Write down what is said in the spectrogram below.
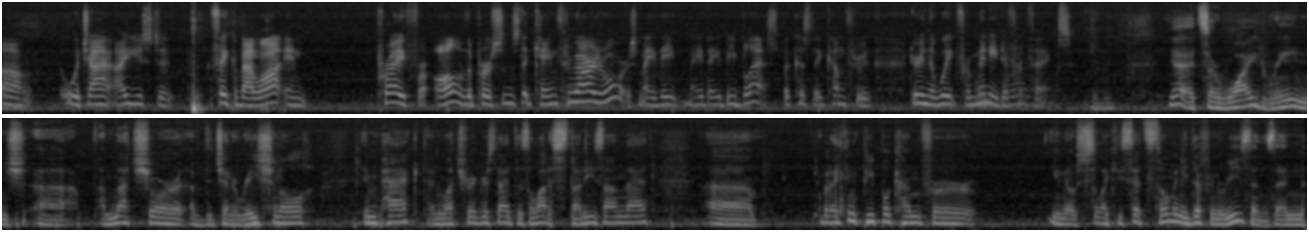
uh, which I, I used to think about a lot and pray for all of the persons that came through our doors. May they may they be blessed because they come through during the week for many different things. Yeah, it's a wide range. Uh, I'm not sure of the generational impact and what triggers that. There's a lot of studies on that. Uh, but I think people come for, you know, so like you said, so many different reasons. And,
